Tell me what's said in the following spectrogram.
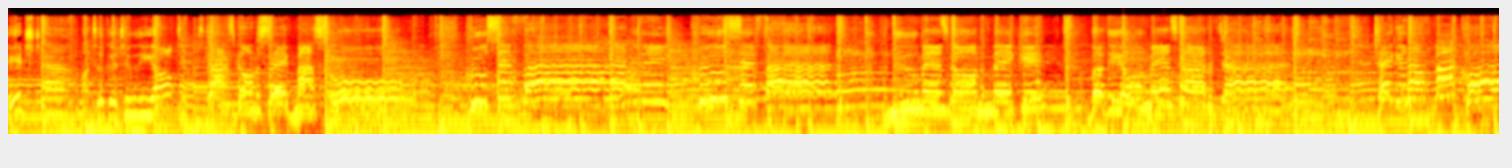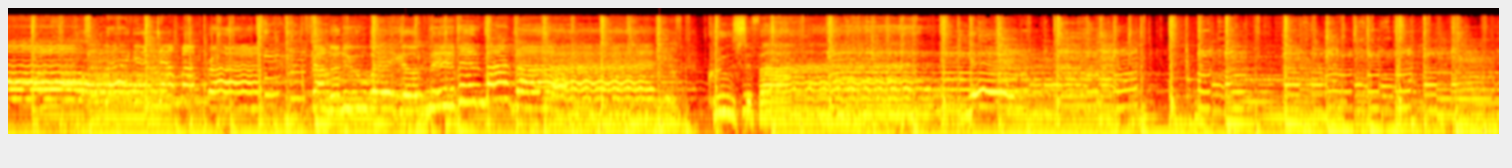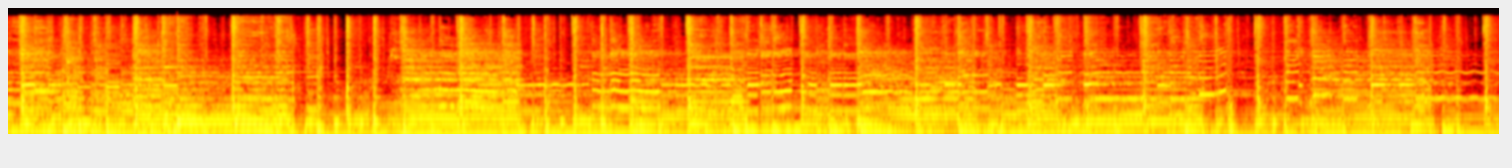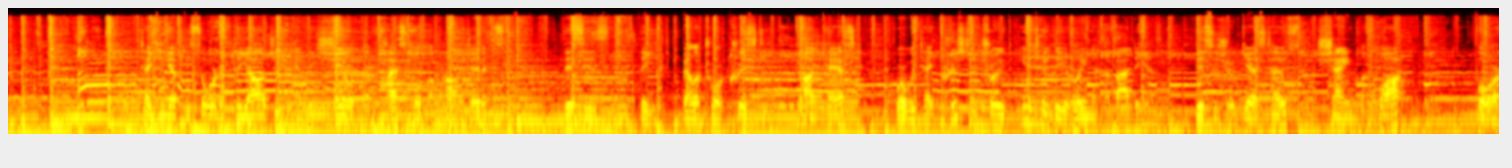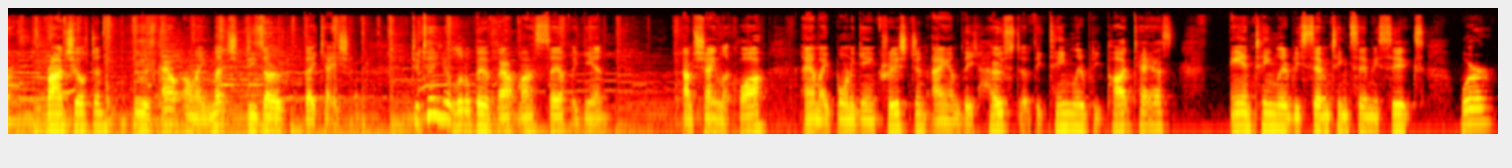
Each time I took her to the altar, God's gonna save my soul. Sword of theology and the shield of classical apologetics. This is the Bellator Christi podcast, where we take Christian truth into the arena of ideas. This is your guest host, Shane Lacroix, for Brian Chilton, who is out on a much deserved vacation. To tell you a little bit about myself again, I'm Shane Lacroix. I am a born again Christian. I am the host of the Team Liberty podcast and Team Liberty 1776, where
